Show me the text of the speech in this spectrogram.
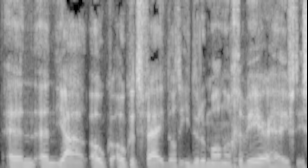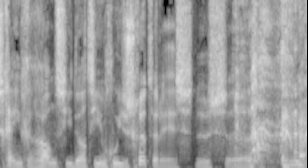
En, en ja, ook, ook het feit dat iedere man een geweer heeft... is geen garantie dat hij een goede schutter is. Dus, uh,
